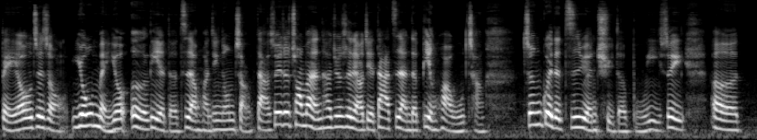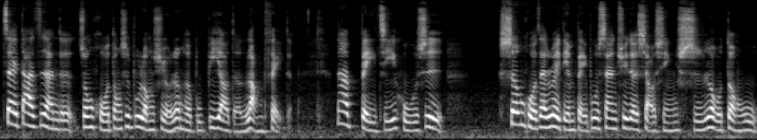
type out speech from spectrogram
北欧这种优美又恶劣的自然环境中长大，所以这创办人他就是了解大自然的变化无常，珍贵的资源取得不易，所以呃，在大自然的中活动是不容许有任何不必要的浪费的。那北极狐是生活在瑞典北部山区的小型食肉动物。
